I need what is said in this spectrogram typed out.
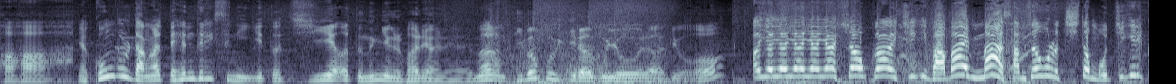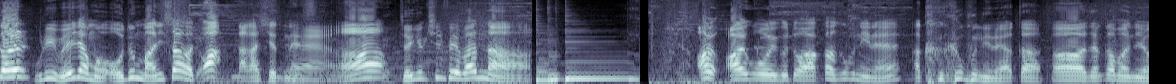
하하. 야, 공부를 당할 때 핸드릭슨이 이게 또 지의 어떤 능력을 발휘하네. 나는 디버프기라고요. 그래가지고, 어? 아야야야야야 샤오카 지기 봐봐 임마 삼성으로 치도 못 지길걸 우리 왜냐면 어둠 많이 쌓아가지고 아 나가셨네 어? 저격 실패 맞나 아, 아이고 이거 또 아까 그분이네. 아까 그분이네. 아까 아 잠깐만요.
